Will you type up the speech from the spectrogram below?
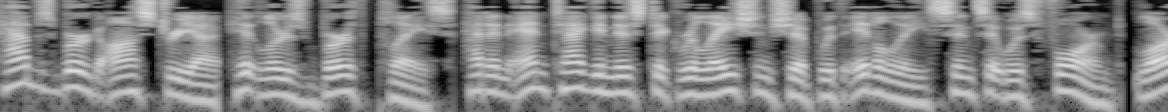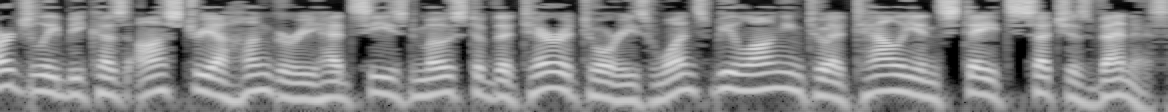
Habsburg Austria Hitler's birthplace had an antagonistic relationship with Italy since it was formed, largely because Austria-Hungary had seized most of the territories once belonging to Italian states such as Venice.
